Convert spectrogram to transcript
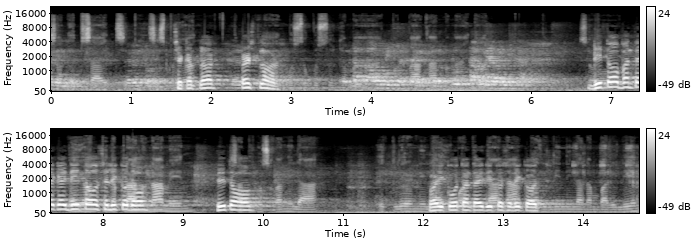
sa left side, si Princess po Second floor? First floor? Gusto gusto niya mga idol. So, Dito, bantay kayo dito sa likod oh. namin, Dito, sabi oh. ko sa kanila, i-clear nila Paikutan yung tayo dito sa likod. Barilin nila ng barilin.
